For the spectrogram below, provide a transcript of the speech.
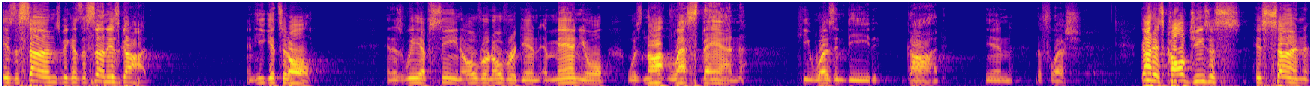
is the Son's because the Son is God. And he gets it all. And as we have seen over and over again, Emmanuel was not less than. He was indeed God in the flesh. God has called Jesus his son,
